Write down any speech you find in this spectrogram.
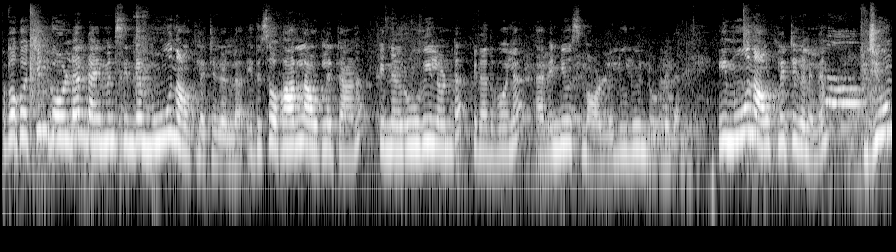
അപ്പോൾ കൊച്ചിൻ ഗോൾഡ് ആൻഡ് മൂന്ന് ഔട്ട്ലെറ്റുകളിൽ ഇത് സൊഹാറിൽ ഔട്ട്ലെറ്റ് ആണ് പിന്നെ റൂവിയിലുണ്ട് പിന്നെ അതുപോലെ അവന്യൂസ് മോളിൽ ലുലുവിന്റെ ഉള്ളിൽ ഈ മൂന്ന് ഔട്ട്ലെറ്റുകളിലും ജൂൺ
